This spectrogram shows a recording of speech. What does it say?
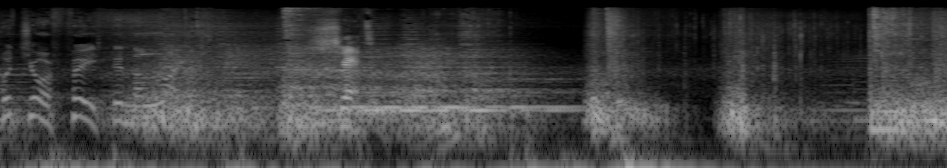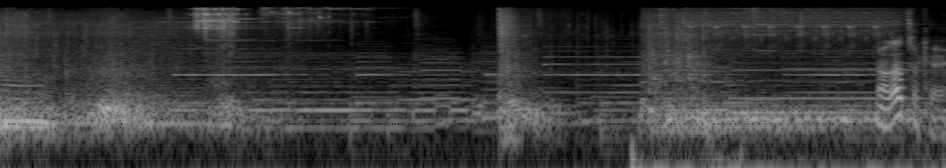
Put your faith in the light. Shit. That's okay.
